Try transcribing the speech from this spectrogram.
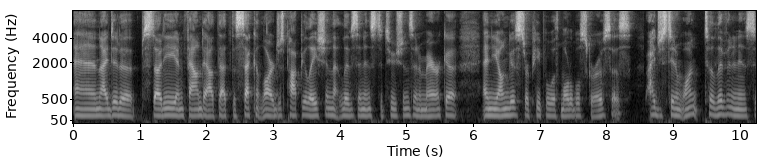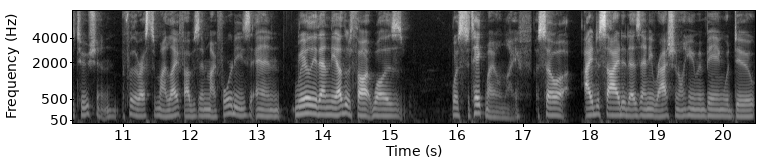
And I did a study and found out that the second largest population that lives in institutions in America and youngest are people with multiple sclerosis. I just didn't want to live in an institution for the rest of my life. I was in my 40s and really then the other thought was, was to take my own life. So I decided, as any rational human being would do,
